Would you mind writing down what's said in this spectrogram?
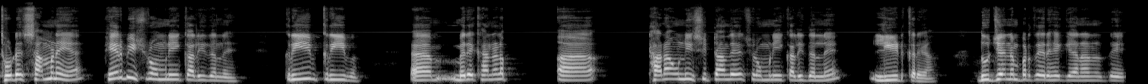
ਤੁਹਾਡੇ ਸਾਹਮਣੇ ਹੈ ਫਿਰ ਵੀ ਸ਼੍ਰੋਮਣੀ ਅਕਾਲੀ ਦਲ ਨੇ ਕਰੀਬ ਕਰੀਬ ਮੇਰੇ ਖਿਆਲ ਨਾਲ ਅਹ 18 19 ਸੀਟਾਂ ਦੇ ਸ਼੍ਰੋਮਣੀ ਅਕਾਲੀ ਦਲ ਨੇ ਲੀਡ ਕਰਿਆ। ਦੂਜੇ ਨੰਬਰ ਤੇ ਰਹੇ 11 ਤੇ।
